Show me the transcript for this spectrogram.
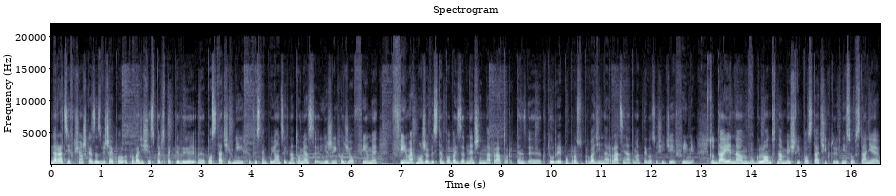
Narrację w książkach zazwyczaj prowadzi się z perspektywy e, postaci w nich występujących, natomiast jeżeli chodzi o filmy, w filmach może występować zewnętrzny narrator, ten, który po prostu prowadzi narrację na temat tego, co się dzieje w filmie. Tu daje nam wgląd na myśli postaci, których nie są w stanie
